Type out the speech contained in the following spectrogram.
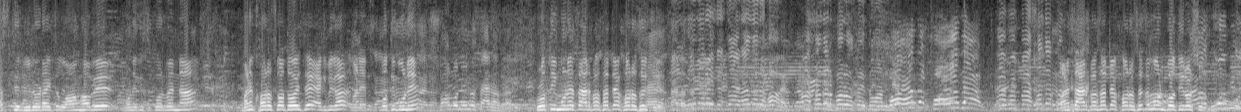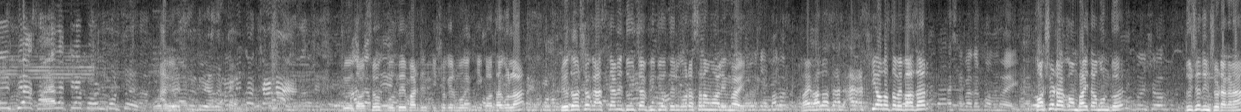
আজকের ভিডিওটা একটু লং হবে মনে কিছু করবেন না। মানে খরচ কত হয়েছে? এক বিঘা মানে প্রতি মনে? সর্বনিম্ন চার হাজার। প্রতি মনে চার পাঁচ হাজার খরচ হয়েছে? হয় হয়। মানে চার পাঁচ হাজার খরচ হয়েছে মন প্রতি রসুন? ছয় হাজার টাকা পয়েন্ট করছে। প্রিয় দর্শক বুঝতেই পারছেন কৃষকের মুখে কি কথাগুলো। প্রিয় দর্শক আজকে আমি দুইটা ভিডিও তৈরি করি আসসালামু আলাইকুম ভাই। ভাই ভালো আছেন? আর কি অবস্থা ভাই বাজার? কশো টাকা কম ভাই তেমন করে? দুশো তিনশো টাকা না?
